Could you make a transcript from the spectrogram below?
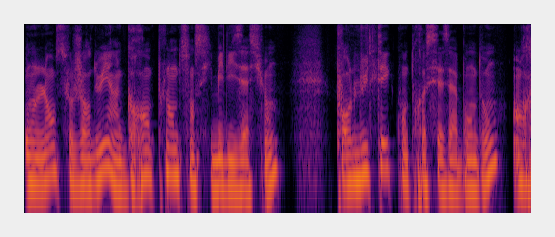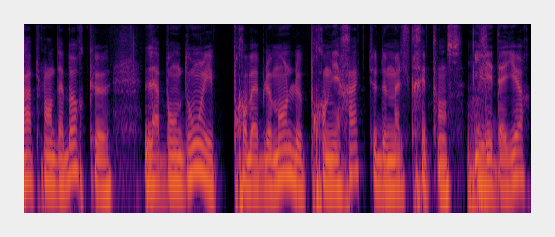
on lance aujourd'hui un grand plan de sensibilisation pour lutter contre ces abandons, en rappelant d'abord que l'abandon est probablement le premier acte de maltraitance. Il est d'ailleurs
